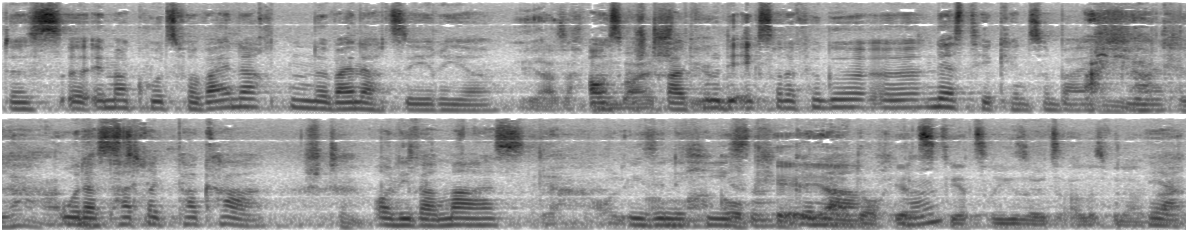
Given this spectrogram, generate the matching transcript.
dass äh, immer kurz vor Weihnachten eine Weihnachtsserie Ja, ausgestrahlt wurde, die extra dafür ge äh, Nesthäkchen zum Beispiel. ja, klar, Oder Nesthäkchen. Patrick Packard, Stimmt. Oliver Maas, Ja, Oliver wie sie nicht hießen. Okay, genau, ja doch, jetzt, ne? jetzt rieselt alles wieder Ja. rein.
